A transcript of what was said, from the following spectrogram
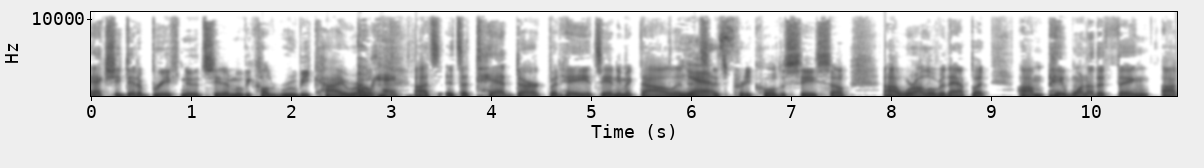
actually did a brief nude scene in a movie called Ruby Cairo. Okay. Uh, it's it's a tad dark, but hey, it's Andie MacDowell, and Yes. it's, it's pretty cool to see. So uh, we're all over that. But um, hey, one other thing uh,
